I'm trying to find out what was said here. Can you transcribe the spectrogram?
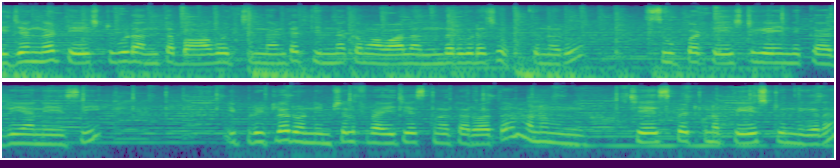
నిజంగా టేస్ట్ కూడా అంత బాగా వచ్చిందంటే తిన్నాక మా వాళ్ళందరూ కూడా చెప్తున్నారు. సూపర్ టేస్ట్గా అయింది కర్రీ అనేసి. ఇప్పుడు ఇట్లా రెండు నిమిషాలు ఫ్రై చేసుకున్న తర్వాత మనం చేసి పెట్టుకున్న పేస్ట్ ఉంది కదా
